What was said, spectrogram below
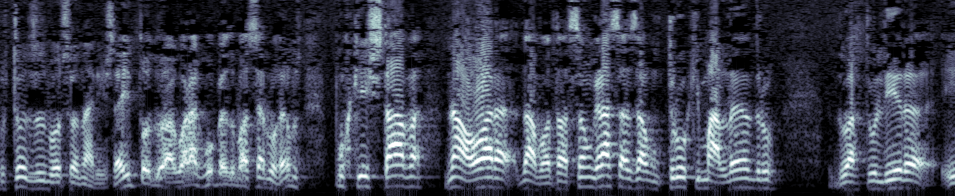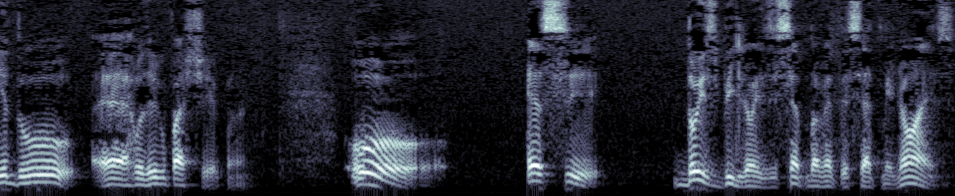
por todos os bolsonaristas. Aí todo, agora a culpa é do Marcelo Ramos, porque estava na hora da votação, graças a um truque malandro do Arthur Lira e do eh, Rodrigo Pacheco. né? O, esse 2 bilhões e 197 milhões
